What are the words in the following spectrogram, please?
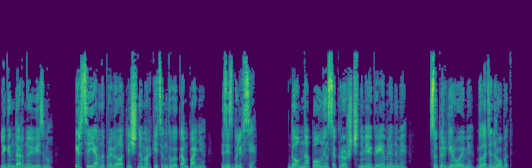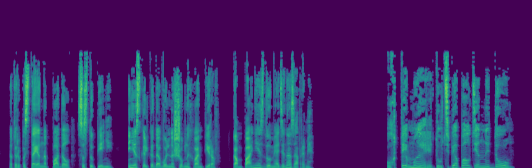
легендарную ведьму. Кирсти явно провела отличную маркетинговую кампанию. Здесь были все. Дом наполнился крошечными гремлинами, супергероями. Был один робот, который постоянно падал со ступеней, и несколько довольно шумных вампиров в компании с двумя динозаврами. «Ух ты, Мэри, да у тебя обалденный дом!»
